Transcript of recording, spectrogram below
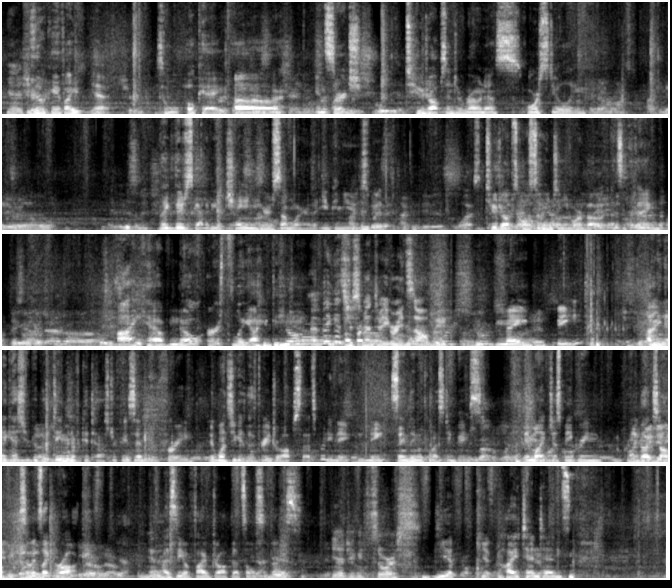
Yeah, sure. Is it okay if I... Yeah, sure. So, okay. Uh, in search, two drops into Rhonas or Steel Leaf. Okay, never mind. I can do it. It isn't a cheat. Like, there's got to be a chain here somewhere that you can I can use with. it. I can do this. Two drops also into your boat. That's a thing. I have no earthly idea. I think it's just meant to be green zombie. Maybe. I mean, I guess you could put Demon of Catastrophes in for free. And once you get the three drops, that's pretty neat. Neat. Same thing with Questing Beast. It might just be green, green black stompy, so it's like rock. Yeah. I see a five drop. That's also nice. Yeah, drinking source. Yep, yep. High 10 tens.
